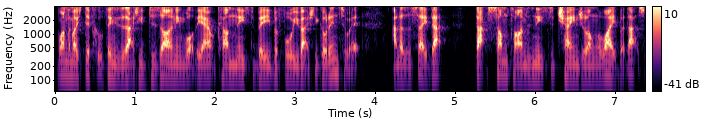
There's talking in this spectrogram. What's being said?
One of the most difficult things is actually designing what the outcome needs to be before you've actually got into it. And as I say, that that sometimes needs to change along the way, but that's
